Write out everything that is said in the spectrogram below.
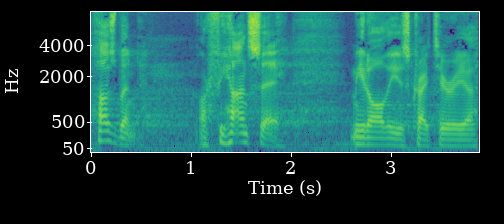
husband or fiance meet all these criteria?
